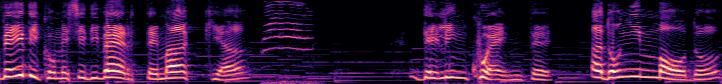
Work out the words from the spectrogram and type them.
Vedi come si diverte, macchia? Delinquente. Ad ogni modo,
